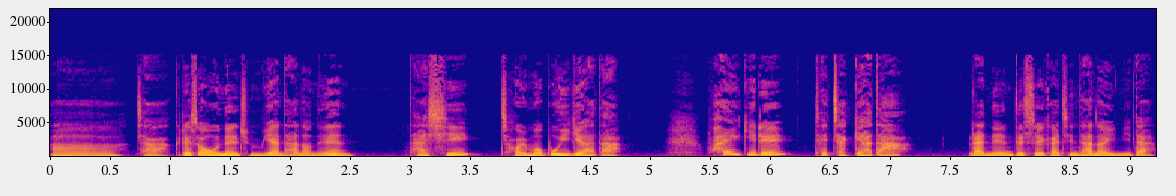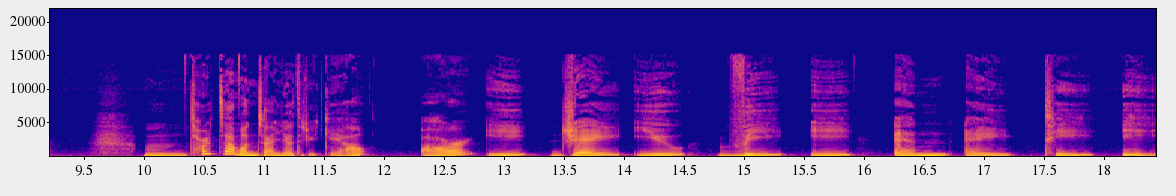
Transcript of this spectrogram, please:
아, 자, 그래서 오늘 준비한 단어는 다시 젊어 보이게 하다 활기를 되찾게 하다. 라는 뜻을 가진 단어입니다. 음, 철자 먼저 알려드릴게요. R-E-J-U-V-E-N-A-T-E.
